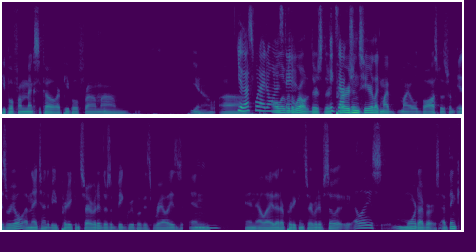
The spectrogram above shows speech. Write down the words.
people from Mexico or people from, um, you know, uh, yeah, that's what I don't all understand. over the world. There's there's Exactly. Persians here. Like my my old boss was from Israel, and they tend to be pretty conservative. There's a big group of Israelis in Mm. in LA that are pretty conservative. So uh, LA is more diverse. I think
